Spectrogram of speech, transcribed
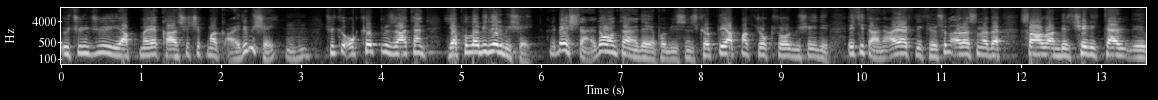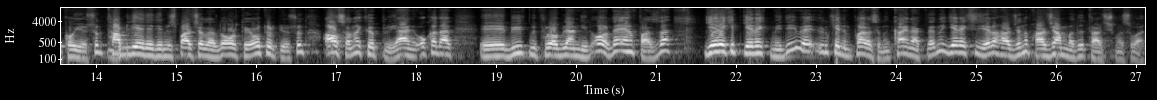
üçüncüyü yapmaya karşı çıkmak ayrı bir şey. Hı hı. Çünkü o köprü zaten yapılabilir bir şey. Hani 5 tane de 10 tane de yapabilirsiniz. Köprü yapmak çok zor bir şey değil. 2 tane ayak dikiyorsun. Arasına da sağlam bir çelik tel e, koyuyorsun. Tabliye dediğimiz parçaları da ortaya oturtuyorsun. Al sana köprü. Yani o kadar e, büyük bir problem değil. Orada en fazla gerekip gerekmediği ve ülkenin parasının kaynaklarının gereksiz yere harcanıp harcanmadığı tartışması var.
